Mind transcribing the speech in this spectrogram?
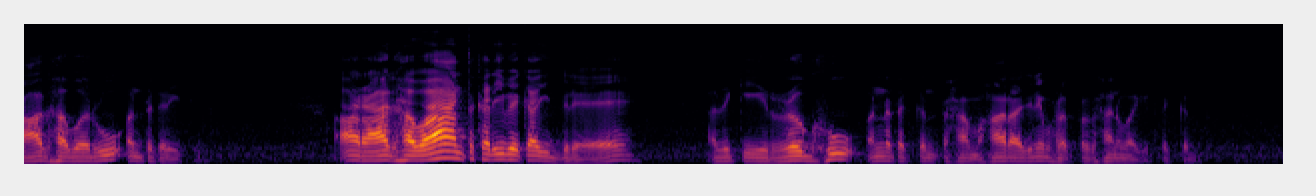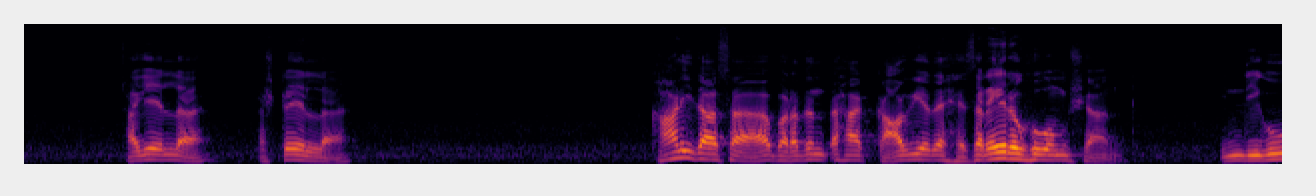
ರಾಘವರು ಅಂತ ಕರೀತೀವಿ. ಆ ರಾಘವ ಅಂತ ಕರಿಬೇಕಾಗಿದ್ದರೆ ಅದಕ್ಕೆ ಈ ರಘು ಅನ್ನತಕ್ಕಂತಹ ಮಹಾರಾಜನೇ ಬಹಳ ಪ್ರಧಾನವಾಗಿರ್ತಕ್ಕಂಥ ಹಾಗೇ ಅಲ್ಲ, ಅಷ್ಟೇ ಅಲ್ಲ, ಕಾಳಿದಾಸ ಬರೆದಂತಹ ಕಾವ್ಯದ ಹೆಸರೇ ರಘುವಂಶ ಅಂತ. ಇಂದಿಗೂ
